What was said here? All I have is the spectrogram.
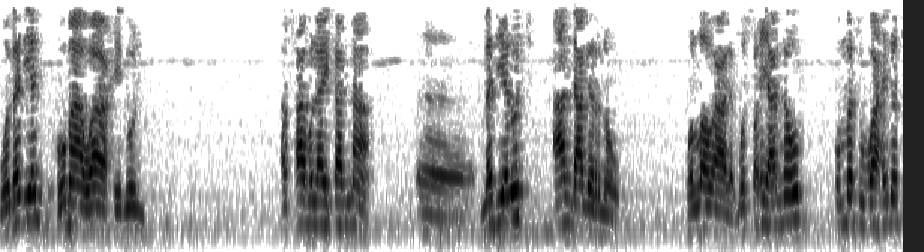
ومدين هما واحد أصحاب الأيكة مدينوች عند አገር نو والله أعلم والصحيح أنهم أمة واحدة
